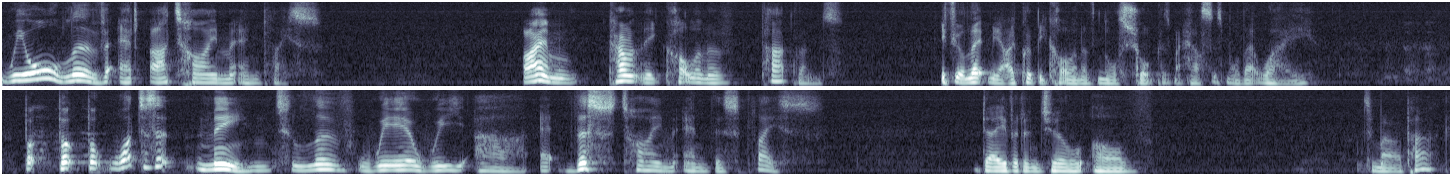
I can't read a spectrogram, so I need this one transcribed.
We all live at our time and place. I am currently Colin of Parklands. If you'll let me, I could be Colin of North Shore because my house is more that way. But, but, but what does it mean to live where we are at this time and this place? David and Jill of Tamara Park.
